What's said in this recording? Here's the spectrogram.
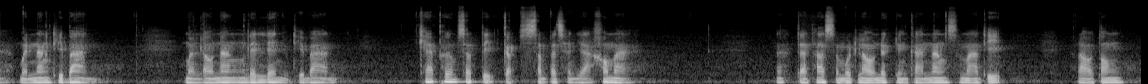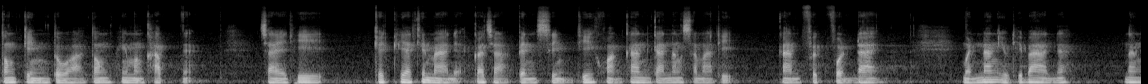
นะเหมือนนั่งที่บ้าน เหมือนเรานั่งเล่น ๆ อยู่ที่บ้าน แค่เพิ่มสติกับสัมปชัญญะเข้ามานะแต่ถ้าสมมติเรานึกถึงการนั่งสมาธิ เราต้องต้องเก่งตัวต้องเพ่งบังคับเนี่ยใจที่ เครียดเครียดขึ้นมาเนี่ยก็จะเป็นสิ่งที่ขวางกั้นการนั่งสมาธิการฝึกฝนได้ เหมือนนั่งอยู่ที่บ้านนะนั่ง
